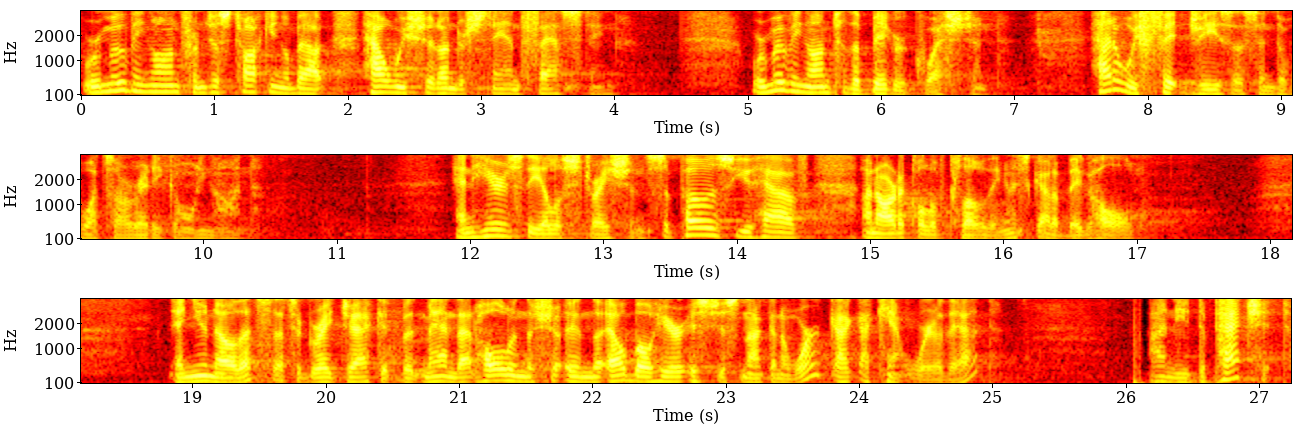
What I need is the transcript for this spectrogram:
we're moving on from just talking about how we should understand fasting. We're moving on to the bigger question How do we fit Jesus into what's already going on? And here's the illustration. Suppose you have an article of clothing and it's got a big hole. And you know that's, that's a great jacket, but man, that hole in the, sh- in the elbow here is just not going to work. I, I can't wear that. I need to patch it.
